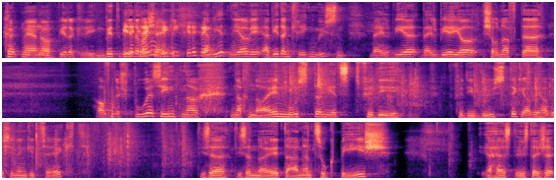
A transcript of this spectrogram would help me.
Könnten wir ja noch. Wieder kriegen. Wird, wieder wird kriegen, wahrscheinlich? Wieder kriegen? Er wird, ja, er wird dann kriegen müssen, weil wir, weil wir ja schon auf der, auf der Spur sind nach, nach neuen Mustern jetzt für die, für die Wüste, glaube ich, habe ich es Ihnen gezeigt dieser, dieser neue Tarnanzug beige. Er heißt österreichischer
